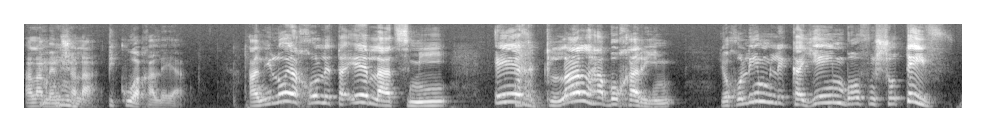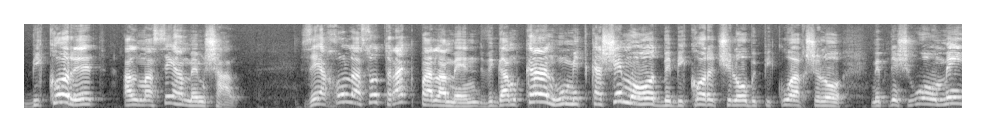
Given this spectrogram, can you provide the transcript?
על הממשלה, פיקוח עליה. אני לא יכול לתאר לעצמי איך כלל הבוחרים יכולים לקיים באופן שוטף ביקורת על מעשי הממשל. זה יכול לעשות רק פרלמנט, וגם כאן הוא מתקשה מאוד בביקורת שלו, בפיקוח שלו, מפני שהוא עומד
